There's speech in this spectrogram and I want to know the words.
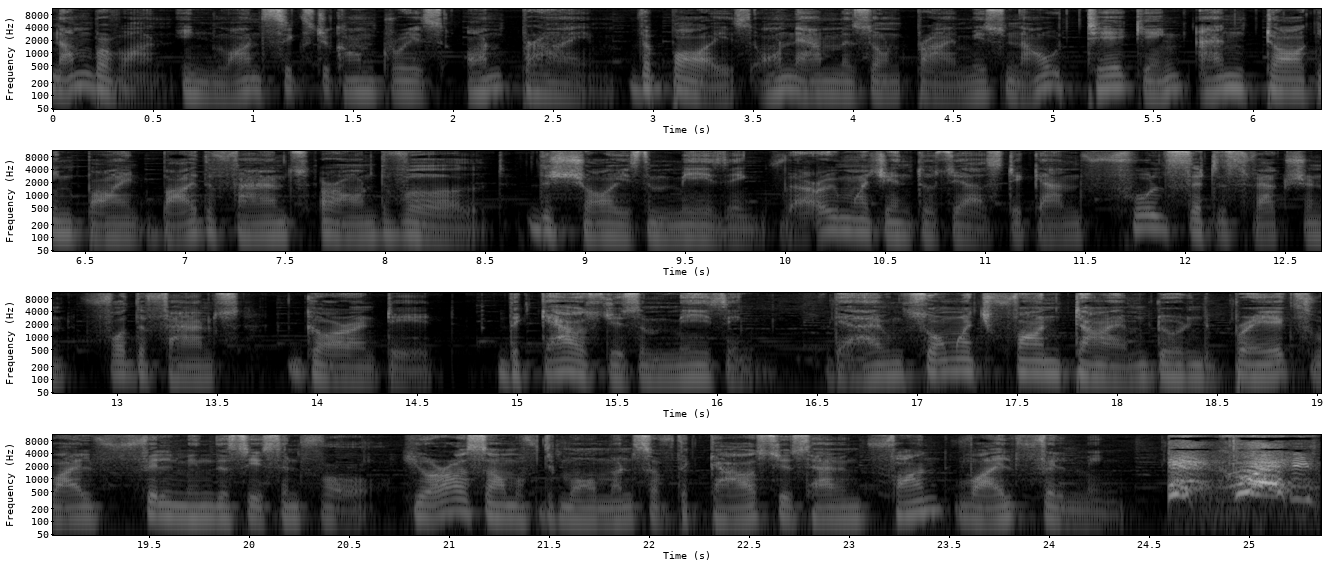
Number 1 in 160 countries on Prime. The Boys on Amazon Prime is now taking and talking point by the fans around the world. The show is amazing, very much enthusiastic and full satisfaction for the fans guaranteed. The cast is amazing. They're having so much fun time during the breaks while filming the season 4. Here are some of the moments of the cast is having fun while filming. Great!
